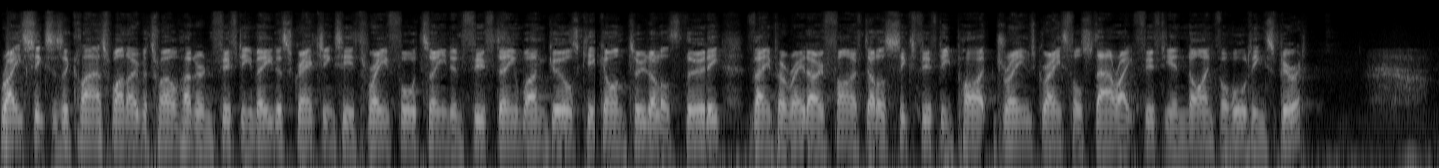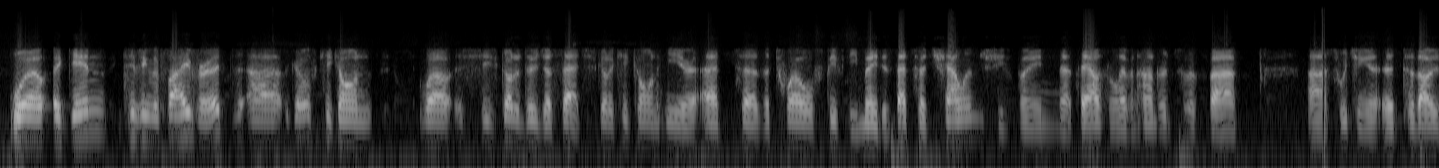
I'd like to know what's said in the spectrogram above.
Race six is a class one over 1250 metres. Scratchings here 3, 14 and 15. One girls kick on $2.30. Vaporetto $5, 650 Pipe Dreams, Graceful Star 850 and 9 for Haunting Spirit. Well, again, tipping the favourite. Uh, girls kick on well, she's got to do just that. She's got to kick on here at uh, the 1250 metres. That's her challenge. She's been 1,000, 1,100 sort of uh, uh, switching uh, to those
